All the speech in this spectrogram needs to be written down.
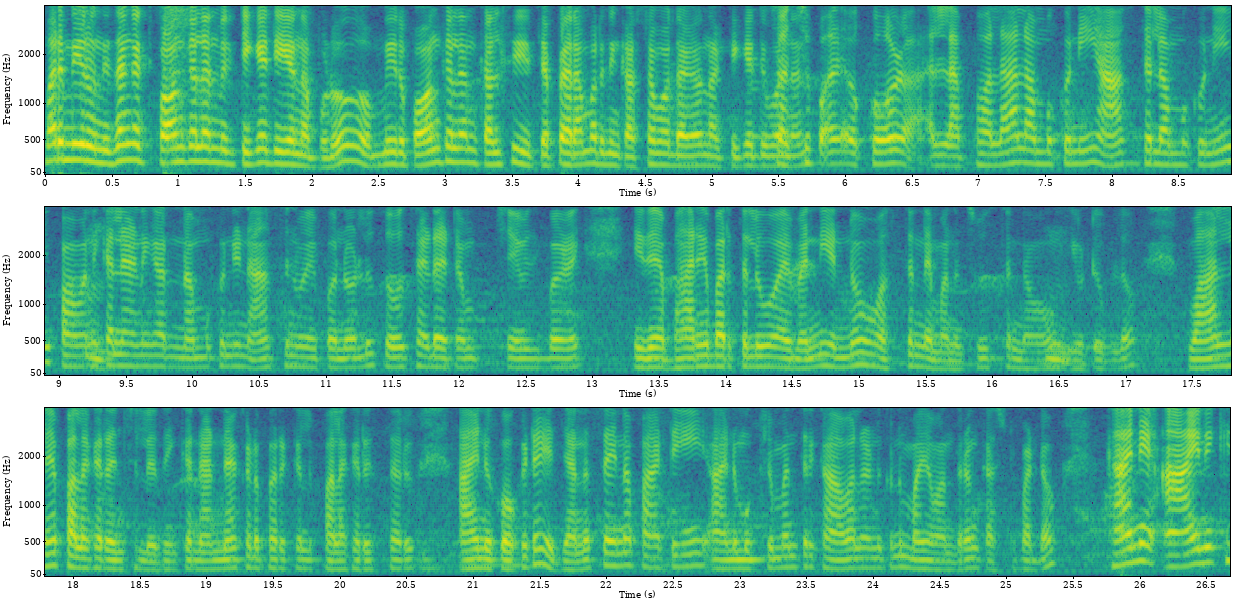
మరి మీరు నిజంగా పవన్ కళ్యాణ్ మీకు టికెట్ ఇవ్వనప్పుడు మీరు పవన్ కళ్యాణ్ కలిసి చెప్పారా? మరి నేను కష్టపడ్డా కదా నాకు టికెట్ ఇవ్వాలి పొలాలు అమ్ముకుని ఆస్తులు అమ్ముకుని పవన్ కళ్యాణ్ గారిని నమ్ముకుని నాశనం అయిపోయిన వాళ్ళు సూసైడ్ అటెంప్ట్ చేయబడి ఇదే భార్య భర్తలు అవన్నీ ఎన్నో వస్తున్నాయి మనం చూస్తున్నాం యూట్యూబ్లో. వాళ్ళే పలకరించలేదు. ఇంకా నన్ను ఎక్కడ పలకరి పలకరిస్తారు? ఆయనకు ఒకటే జనసేన పార్టీ ఆయన ముఖ్యమంత్రి కావాలనుకుని మేము అందరం కష్టపడ్డాం. కానీ ఆయనకి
